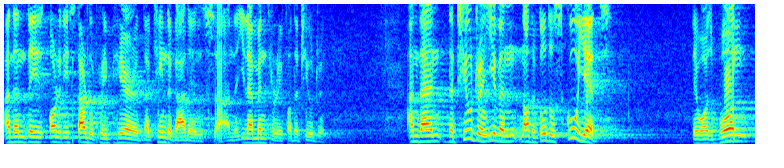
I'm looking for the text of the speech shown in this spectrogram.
and then they already start to prepare the kindergartens and the elementary for the children. And then the children even not go to school yet. They was born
